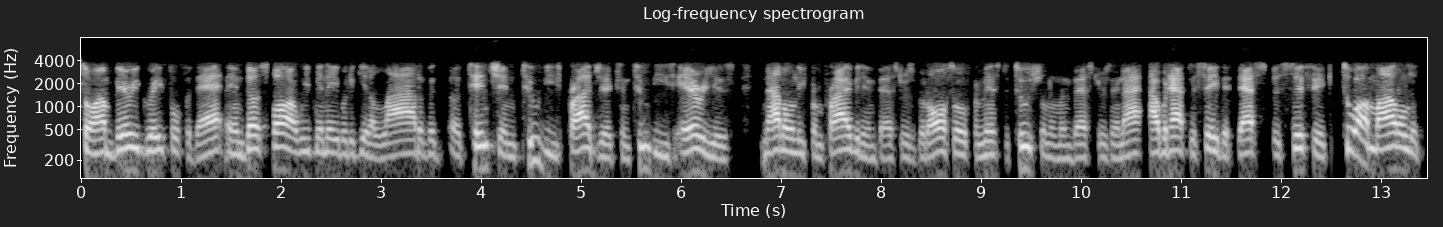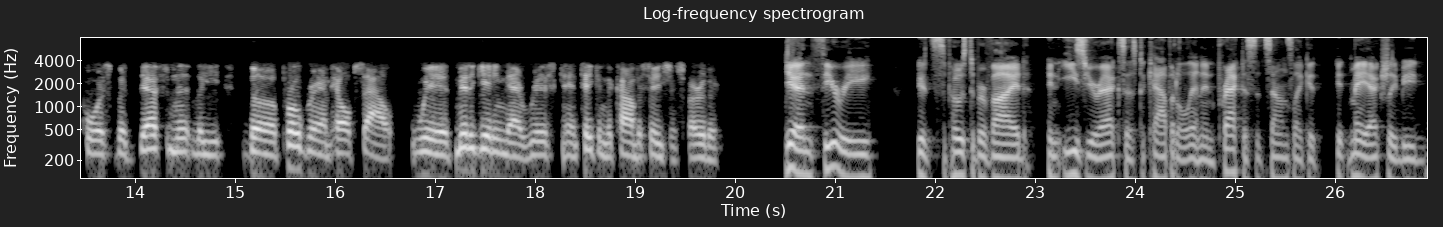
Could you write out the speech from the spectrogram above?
So I'm very grateful for that. And thus far, we've been able to get a lot of attention to these projects and to these areas, not only from private investors, but also from institutional investors. And I, I would have to say that that's specific to our model, of course, but definitely the program helps out with mitigating that risk and taking the conversations further. Yeah, in theory, it's supposed to provide an easier access to capital. And in practice, it sounds like it, it may actually be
